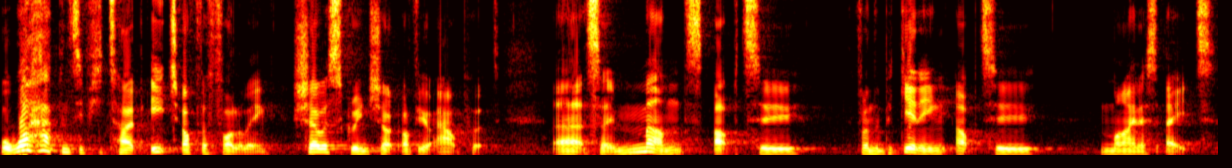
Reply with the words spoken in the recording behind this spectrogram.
Well, what happens if you type each of the following? Show a screenshot of your output. Uh, so months up to, from the beginning up to minus 8.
